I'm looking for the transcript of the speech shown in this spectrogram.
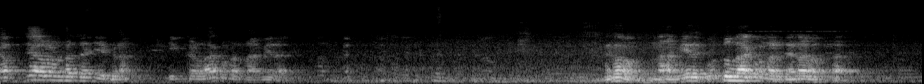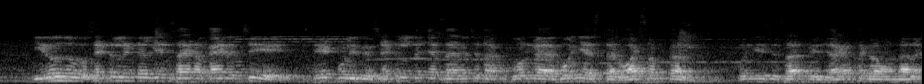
కబ్జాలు ఉండద్దని చెప్పిన ఇక్కడ దాకా నా మీద. నా మీద గొంతులు దాకా ఉన్నారు జనాలంతా. ఈరోజు సెంట్రల్ ఇంటెలిజెన్స్ ఆయన ఒక ఆయన వచ్చి స్టేట్ పోలీస్ సెంట్రల్ ఇంటెలిజెన్స్ ఆయన వచ్చి నాకు ఫోన్ ఫోన్ చేస్తారు వాట్సాప్ కాల్. ఫోన్ చేసి సార్ మీరు జాగ్రత్తగా ఉండాలి.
